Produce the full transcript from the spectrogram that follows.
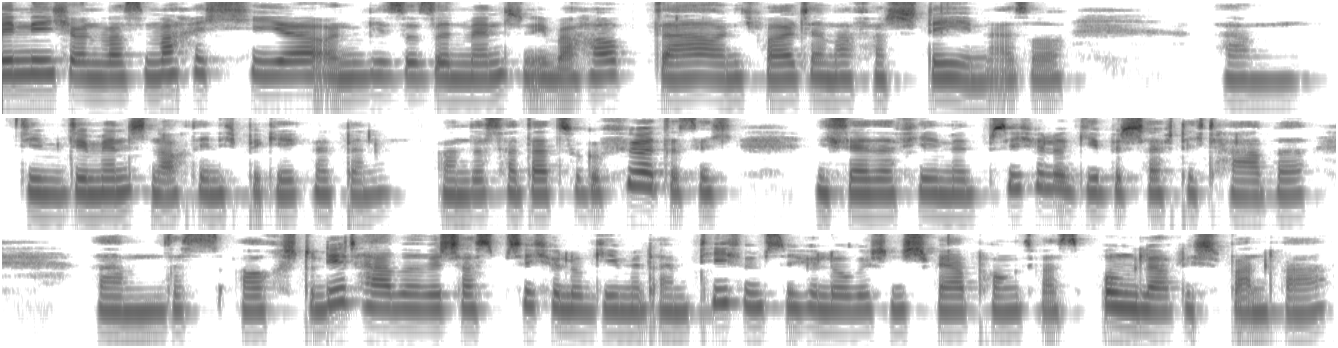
bin ich und was mache ich hier und wieso sind Menschen überhaupt da und ich wollte immer verstehen, also ähm, die, die Menschen auch, denen ich begegnet bin. Und das hat dazu geführt, dass ich mich sehr, sehr viel mit Psychologie beschäftigt habe, ähm, das auch studiert habe, Wirtschaftspsychologie mit einem tiefen psychologischen Schwerpunkt, was unglaublich spannend war.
